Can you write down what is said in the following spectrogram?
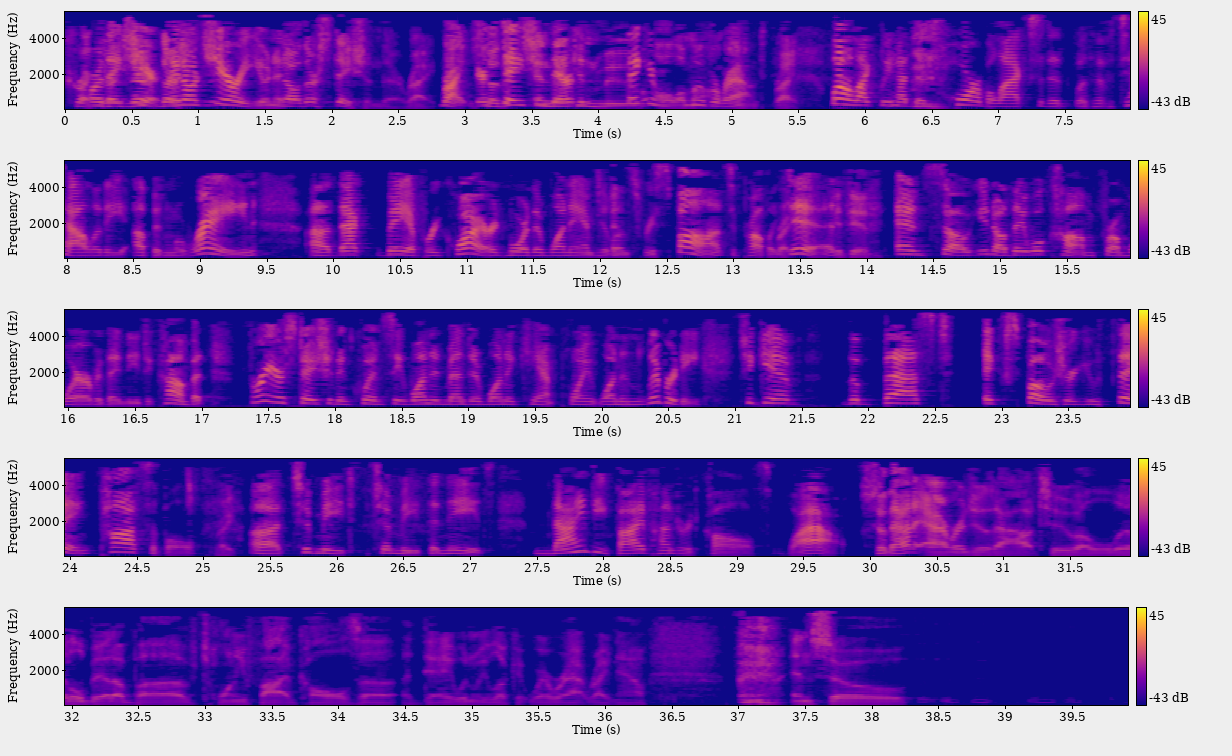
Correct, Or they They're- share- they're- they don't share a unit. No, they're stationed there, right? Right, they're So stationed and there. they can move They can move around. right? Well, like we had this horrible accident with a fatality up in Loraine, uh, that may have required more than one ambulance response. It probably Right, did. it did. And so, you know, they will come from wherever they need to come. But three are stationed in Quincy, one in Mendon, one in Camp Point, one in Liberty, to give the best exposure you think possible Right. uh, to meet to meet the needs. 9,500 calls. Wow. So that averages out to a little bit above 25 calls a, a day when we look at where we're at right now. and so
